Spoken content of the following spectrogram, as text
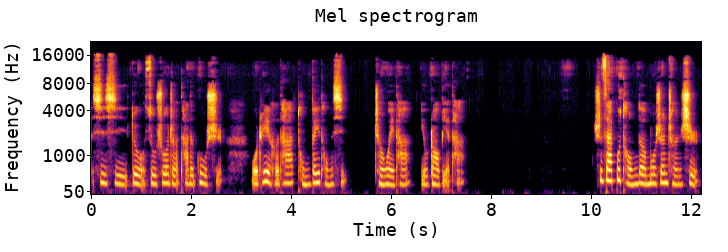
细细对我诉说着他的故事，我可以和他同悲同喜，成为他又告别他。是在不同的陌生城市，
